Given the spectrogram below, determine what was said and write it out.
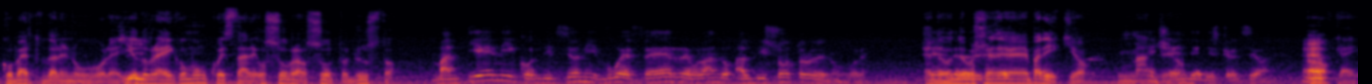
coperto dalle nuvole. Sì. Io dovrei comunque stare o sopra o sotto, giusto? Mantieni condizioni VFR volando al di sotto delle nuvole. Eh, devo, Scendere devo scendere parecchio, E immagino. scendi a discrezione. Eh, Ah, ok.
